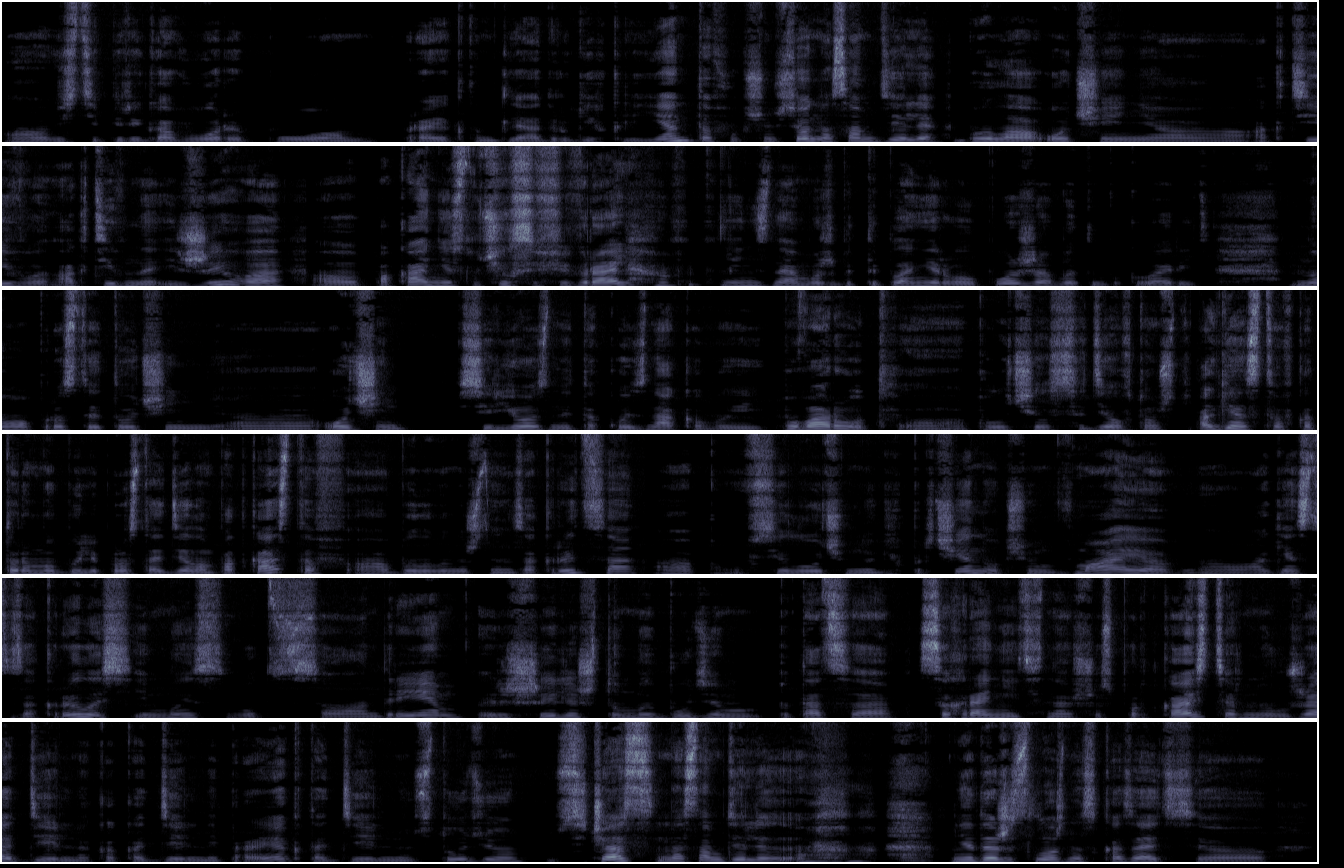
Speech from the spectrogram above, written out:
вести переговоры по проектам для других клиентов. В общем, все на самом деле было очень а, активно, активно и живо, а, пока не случился февраль. Я не знаю, может быть, ты планировал позже об этом поговорить, но просто это очень, очень серьезный такой знаковый поворот а, получился. Дело в том, что агентство, в котором мы были просто отделом подкастов, а, было вынуждено закрыться а, в силу очень многих причин. В общем, в мае агентство закрылось, и мы вот с Андреем решили, что мы будем пытаться сохранить нашу спорткастерную уже отдельно, как отдельный проект, отдельную студию. Сейчас, на самом деле, мне даже сложно сказать,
